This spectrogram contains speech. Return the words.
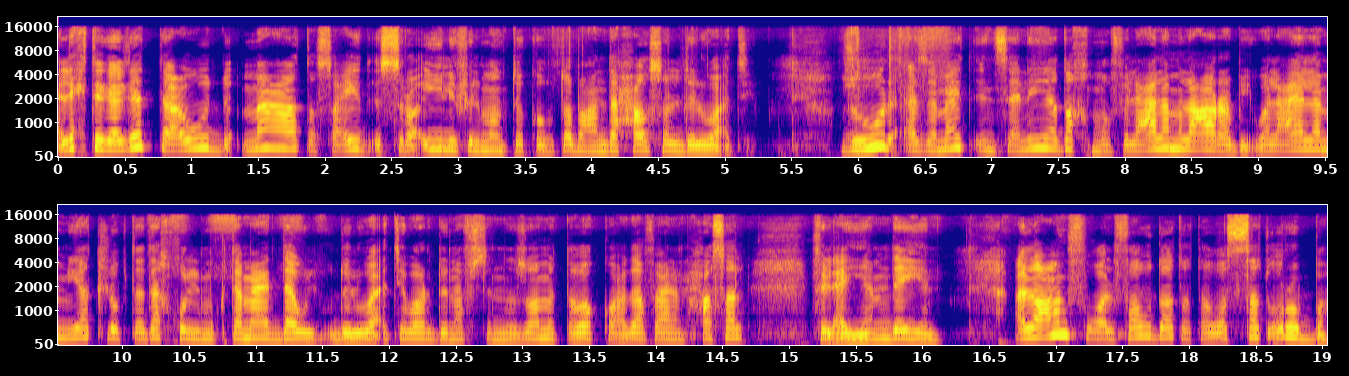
الاحتجاجات تعود مع تصعيد إسرائيلي في المنطقة وطبعا ده حاصل دلوقتي. ظهور أزمات إنسانية ضخمة في العالم العربي والعالم يطلب تدخل المجتمع الدولي. ودلوقتي برضو نفس النظام التوقع ده فعلا حصل في الأيام دي. العنف والفوضى تتوسط أوروبا.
